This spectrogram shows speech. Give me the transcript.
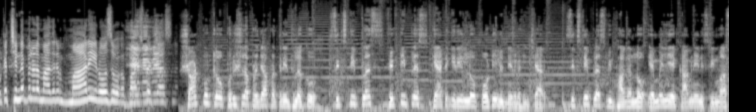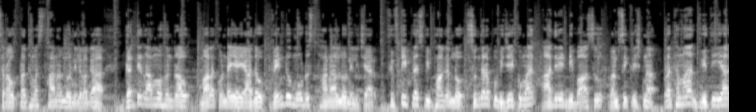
ఒక చిన్నపిల్లల మాదిరి మారి ఈరోజు పార్టిసిపేట్ చేస్తున్నారు షాట్ పుట్లో పురుషుల ప్రజాప్రతినిధులకు సిక్స్టీ ప్లస్ ఫిఫ్టీ ప్లస్ కేటగిరీల్లో పోటీలు నిర్వహించారు. సిక్స్టీ ప్లస్ విభాగంలో ఎమ్మెల్యే కామినేని శ్రీనివాసరావు ప్రథమ స్థానంలో నిలవగా గద్దె రామ్మోహన్ రావు మాలకొండయ్య యాదవ్ రెండు మూడు స్థానాల్లో నిలిచారు. ఫిఫ్టీ ప్లస్ విభాగంలో సుందరపు విజయ్ కుమార్ ఆదిరెడ్డి వాసు వంశీకృష్ణ ప్రథమ ద్వితీయ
